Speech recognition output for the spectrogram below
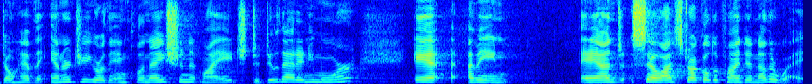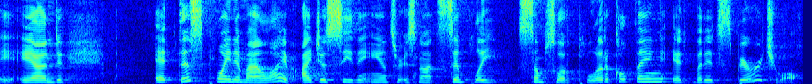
don't have the energy or the inclination at my age to do that anymore. And I mean, and so I struggle to find another way. And at this point in my life, I just see the answer is not simply some sort of political thing, it, but it's spiritual.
